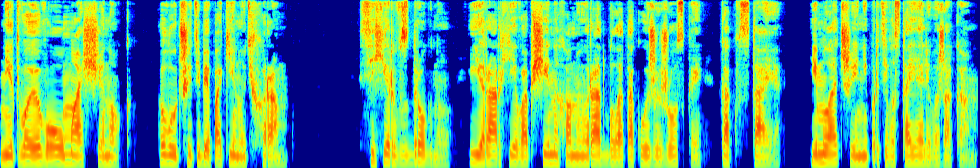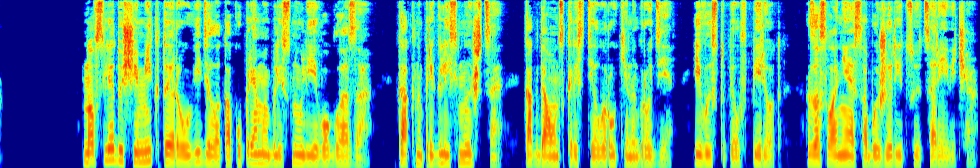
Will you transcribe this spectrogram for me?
не твоего ума, щенок. Лучше тебе покинуть храм». Сихир вздрогнул, иерархия в общинах Ануират была такой же жесткой, как в стае, и младшие не противостояли вожакам. Но в следующий миг Тера увидела, как упрямо блеснули его глаза, как напряглись мышцы, когда он скрестил руки на груди и выступил вперед, заслоняя собой жрицу и царевича.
